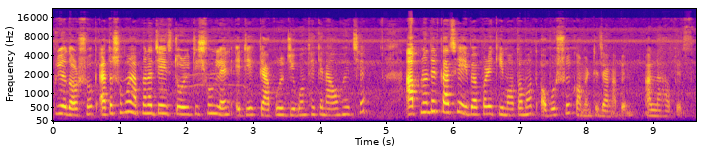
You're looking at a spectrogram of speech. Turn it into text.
প্রিয় দর্শক, এত সময় আপনারা যে স্টোরিটি শুনলেন, এটি একটি আপুর জীবন থেকে নেওয়া হয়েছে। আপনাদের কাছে এই ব্যাপারে কি মতামত, অবশ্যই কমেন্টে জানাবেন। আল্লাহ হাফেজ।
